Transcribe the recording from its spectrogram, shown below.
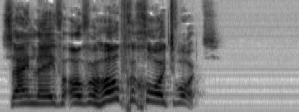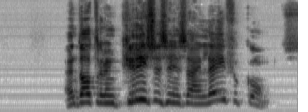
zijn leven overhoop gegooid wordt. En dat er een crisis in zijn leven komt.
